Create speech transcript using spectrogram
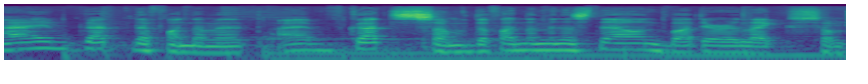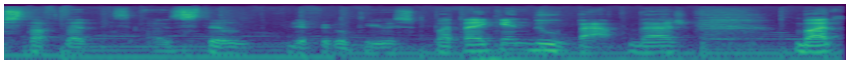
I've got the fundament. I've got some of the fundamentals down, but there are like some stuff that's still difficult to use. But I can do backdash, but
